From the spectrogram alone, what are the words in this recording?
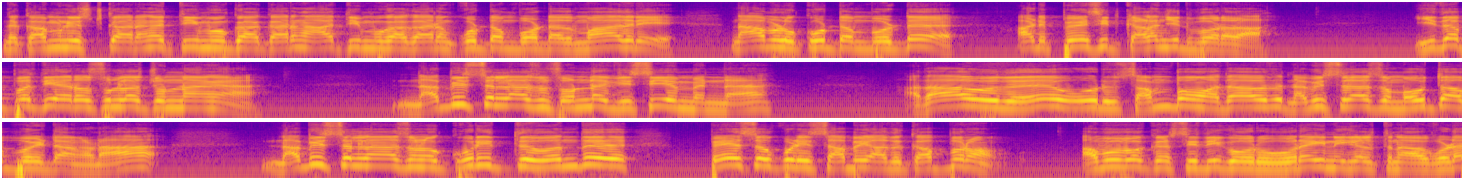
இந்த கம்யூனிஸ்ட்காரங்க திமுககாரங்க அதிமுககாரங்க கூட்டம் போட்டது மாதிரி நாமளும் கூட்டம் போட்டு அப்படி பேசிட்டு களைஞ்சிட்டு போகிறதா இதை பற்றி ரசுல்லா சொன்னாங்க. நபிசுல்லாசம் சொன்ன விஷயம் என்ன? அதாவது ஒரு சம்பவம் அதாவது நபிசுல்லாசம் மௌத்தா போயிட்டாங்கன்னா நபிசுல்லாசனை குறித்து வந்து பேசக்கூடிய சபை அதுக்கப்புறம் அபுபக்கர் சிதிக்கு ஒரு உரை நிகழ்த்தினா கூட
